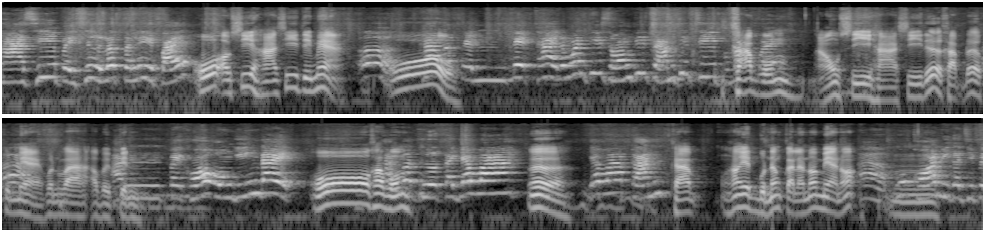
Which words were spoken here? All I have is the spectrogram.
หาซี่ไปซื้อลอตเตอรี่ไป โอ้เอาซี่หาซี่ติแม่ เออโอ้ ถ้ามันเป็นเลขท้ายรางวัลที่สองที่สามที่สี่ครับผม เอาซี่หาซี่เด้อครับเด้อคุณแม่เพิ่นว่าเอาไปเป็นอัไปขอองค์หญิงได้โอ้ครับผม ถ้าบ่ถือกับอยาว่าเอออ ยาว่ากันครับเฮาเฮ็ดบุญน้ำกันแล้วเนาะแม่เนาะ อ่าผู้ขอนี่ก็สิไป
